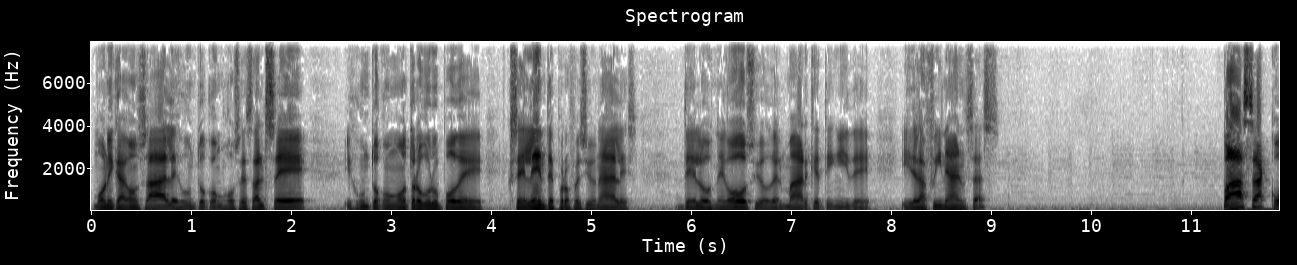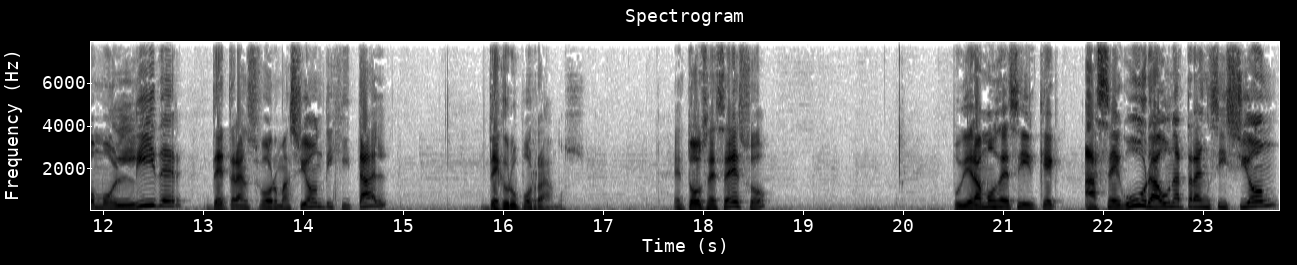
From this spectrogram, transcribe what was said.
Mónica González, junto con José Salcé y junto con otro grupo de excelentes profesionales de los negocios, del marketing y de, y de las finanzas, pasa como líder de transformación digital de Grupo Ramos. Entonces eso, pudiéramos decir que asegura una transición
